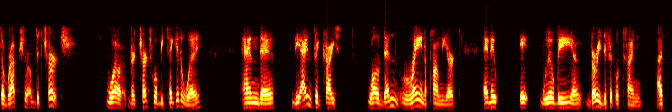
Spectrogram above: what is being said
the rapture of the church, where the church will be taken away, and uh, the Antichrist will then reign upon the earth, and it it will be a very difficult time, a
